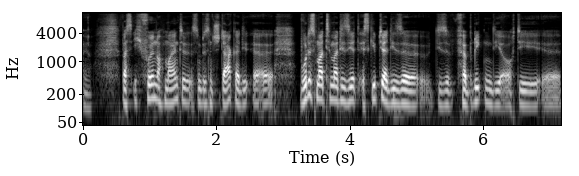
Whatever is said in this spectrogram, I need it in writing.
Ja. Was ich vorhin noch meinte, ist ein bisschen stärker. Die, äh, wurde es mal thematisiert? Es gibt ja diese, diese Fabriken, die auch die äh,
